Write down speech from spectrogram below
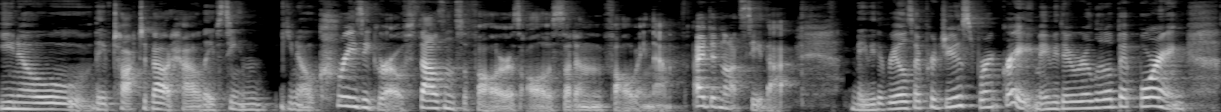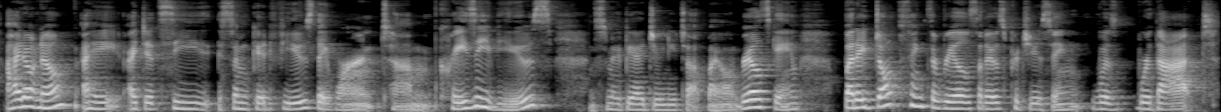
you know, they've talked about how they've seen, you know, crazy growth, thousands of followers all of a sudden following them. I did not see that. Maybe the reels I produced weren't great. Maybe they were a little bit boring. I don't know. I, I did see some good views. They weren't um, crazy views. So maybe I do need to up my own reels game. But I don't think the reels that I was producing was were that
